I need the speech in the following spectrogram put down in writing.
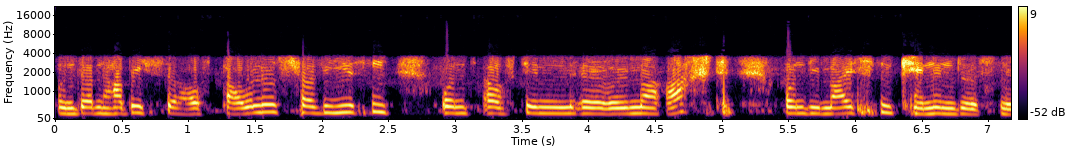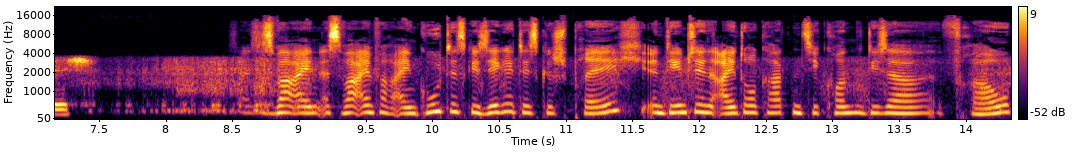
Und dann habe ich sie auf Paulus verwiesen und auf den äh, Römer 8 und die meisten kennen das nicht. Also es, war ein, es war einfach ein gutes, gesegnetes Gespräch, in dem Sie den Eindruck hatten, Sie konnten dieser Frau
